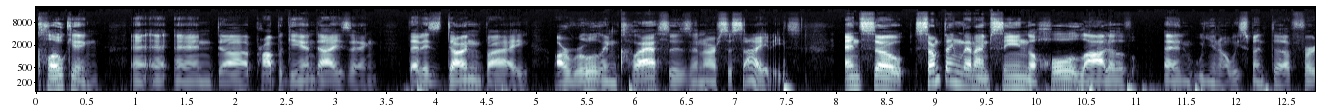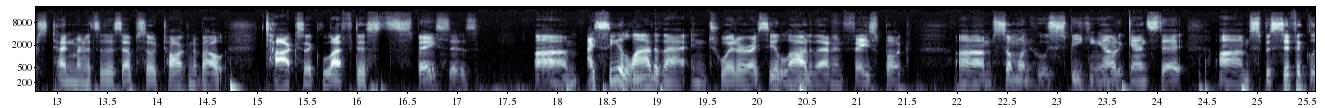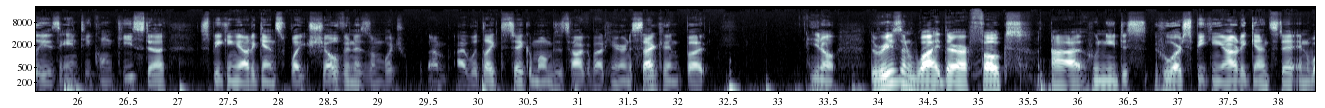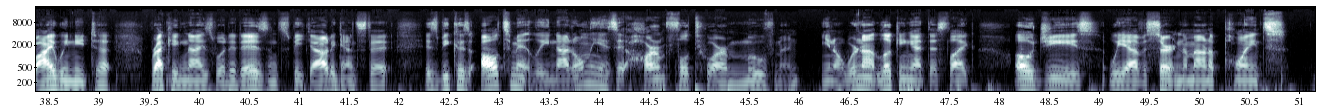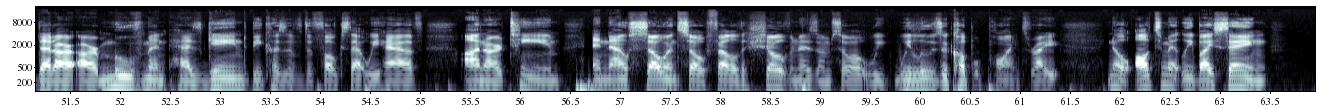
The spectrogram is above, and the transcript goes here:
cloaking and, and uh, propagandizing that is done by our ruling classes in our societies. And so, something that I'm seeing a whole lot of, and you know, we spent the first 10 minutes of this episode talking about toxic leftist spaces. Um, I see a lot of that in Twitter, I see a lot of that in Facebook. Um, someone who's speaking out against it, um, specifically is anti-conquista, speaking out against white chauvinism, which I would like to take a moment to talk about here in a second. But you know, the reason why there are folks uh, who need to who are speaking out against it, and why we need to recognize what it is and speak out against it, is because ultimately, not only is it harmful to our movement, you know, we're not looking at this like, oh, geez, we have a certain amount of points that our, our movement has gained because of the folks that we have on our team and now so and so fell to chauvinism so we, we lose a couple points right no ultimately by saying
